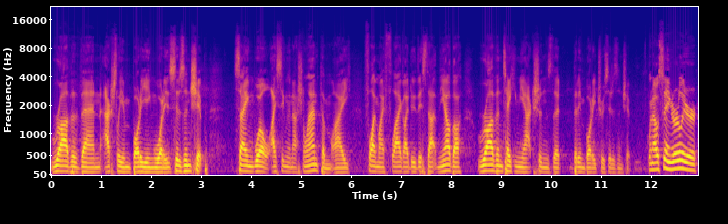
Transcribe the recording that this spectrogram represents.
rather than actually embodying what is citizenship. Saying, well, I sing the national anthem, I fly my flag, I do this, that, and the other, rather than taking the actions that, that embody true citizenship. When I was saying earlier,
